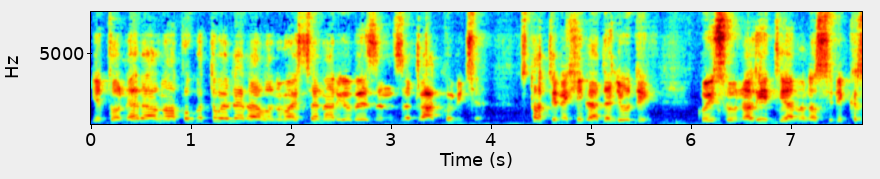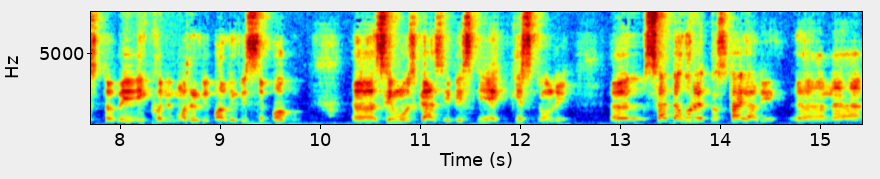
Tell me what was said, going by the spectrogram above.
je to nerealno, a pogotovo je nerealno ovaj scenariju vezan za Đakovića. Stotine hiljada ljudi koji su na litijama nosili krstove i ikone, molili, molili se Bogu, e, zimu zgazili snijeg, kisnuli, e, sada uredno stajali e, na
